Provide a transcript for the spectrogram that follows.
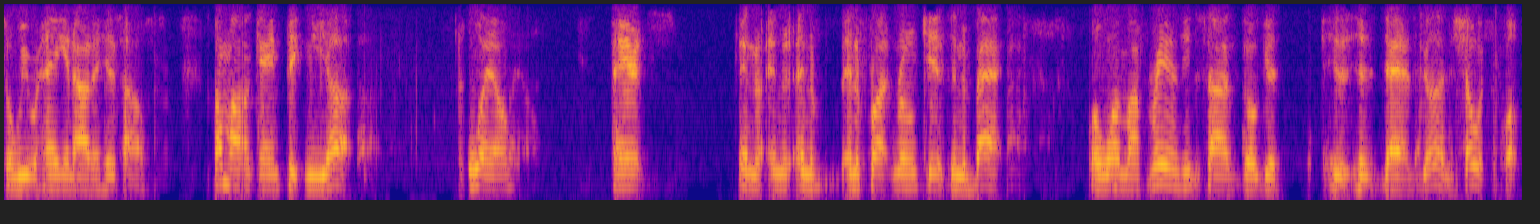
so we were hanging out at his house. My mom came pick me up. Well, parents in the in the in the in the front room, kids in the back. Well, one of my friends he decided to go get his his dad's gun and show it to folks,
